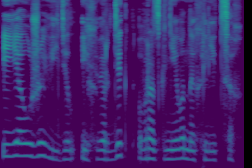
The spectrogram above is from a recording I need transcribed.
И я уже видел их вердикт в разгневанных лицах.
